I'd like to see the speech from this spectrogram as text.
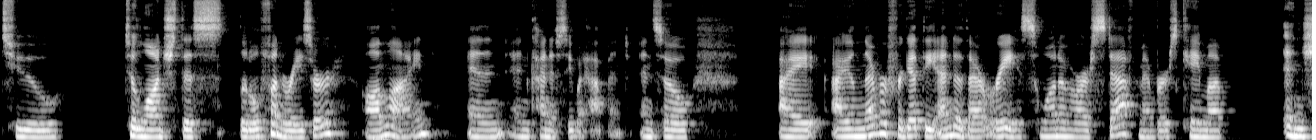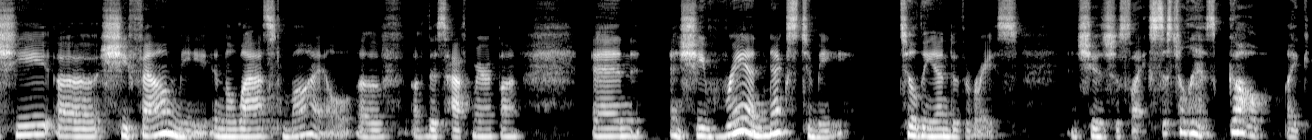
to to launch this little fundraiser online and and kind of see what happened. And so I I'll never forget the end of that race. One of our staff members came up and she uh, she found me in the last mile of of this half marathon, and and she ran next to me till the end of the race. And she was just like, Sister Liz, go. Like,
